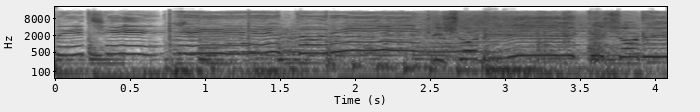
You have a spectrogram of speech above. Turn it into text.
ডুবেছে Kishori Kishori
